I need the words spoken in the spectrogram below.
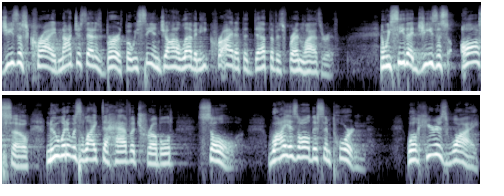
Jesus cried, not just at his birth, but we see in John 11, he cried at the death of his friend Lazarus. And we see that Jesus also knew what it was like to have a troubled soul. Why is all this important? Well, here is why.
